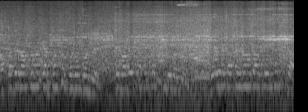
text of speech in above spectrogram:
আপনাদের রংসনা ক্যাপশন সংশোধন করবেন সেভাবে যে চেষ্টা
